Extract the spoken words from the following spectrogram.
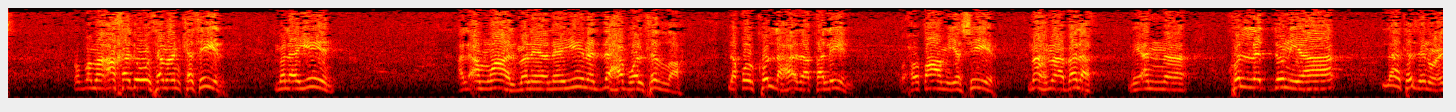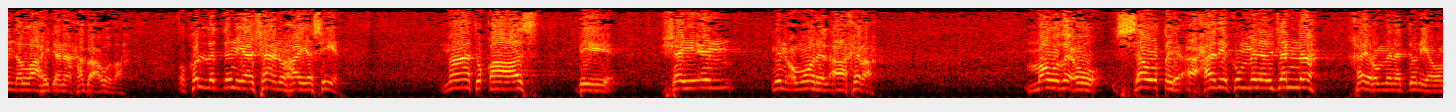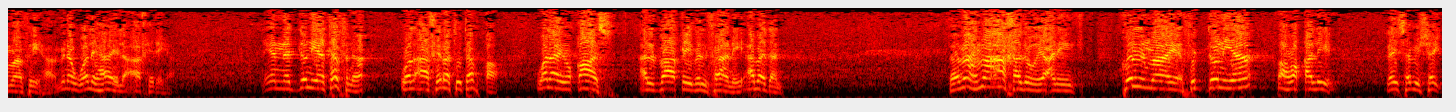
ربما أخذوا ثمن كثير ملايين الأموال ملايين الذهب والفضة. نقول كل هذا قليل وحطام يسير مهما بلغ لأن كل الدنيا لا تزن عند الله جناح بعوضة وكل الدنيا شأنها يسير. ما تقاس بشيء من أمور الآخرة. موضع سوط أحدكم من الجنة خير من الدنيا وما فيها من أولها إلى آخرها. لأن الدنيا تفنى والآخرة تبقى ولا يقاس الباقي بالفاني ابدا. فمهما أخذوا يعني كل ما في الدنيا فهو قليل ليس بشيء.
